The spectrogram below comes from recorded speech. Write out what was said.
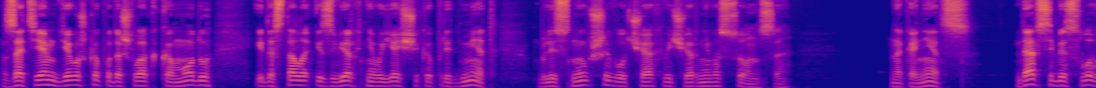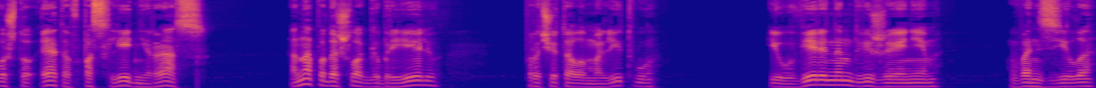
Затем девушка подошла к комоду и достала из верхнего ящика предмет, блеснувший в лучах вечернего солнца. Наконец, Дав себе слово, что это в последний раз, она подошла к Габриэлю, прочитала молитву и уверенным движением вонзила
